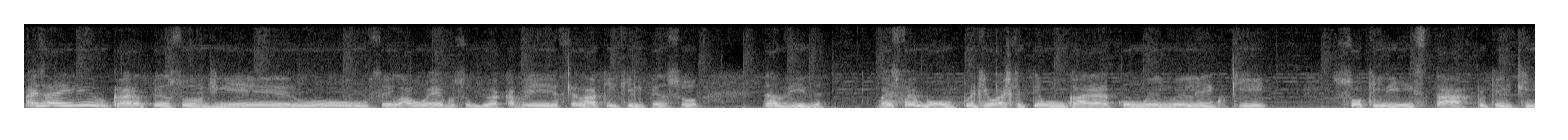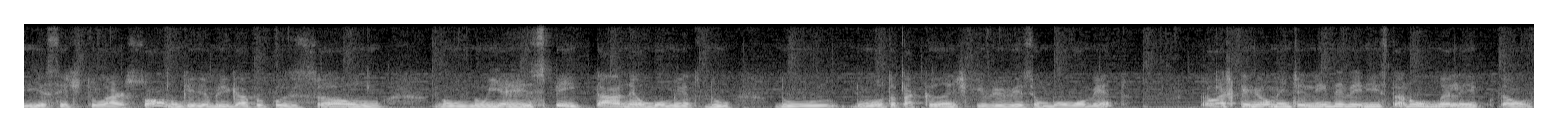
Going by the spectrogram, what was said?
Mas aí o cara pensou no dinheiro, ou sei lá, o ego subiu a cabeça, sei lá o que, que ele pensou da vida. Mas foi bom, porque eu acho que tem um cara como ele no elenco que só queria estar porque ele queria ser titular só, não queria brigar por posição, não, não, não ia respeitar né, o momento do, do, do outro atacante que vivesse um bom momento. Então acho que realmente ele nem deveria estar no, no elenco. Então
